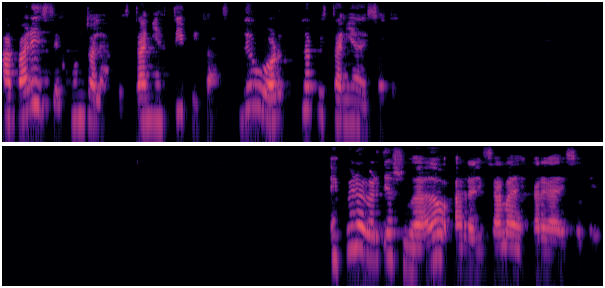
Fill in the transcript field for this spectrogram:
aparece junto a las pestañas típicas de Word la pestaña de Sotero. Espero haberte ayudado a realizar la descarga de Sotero.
